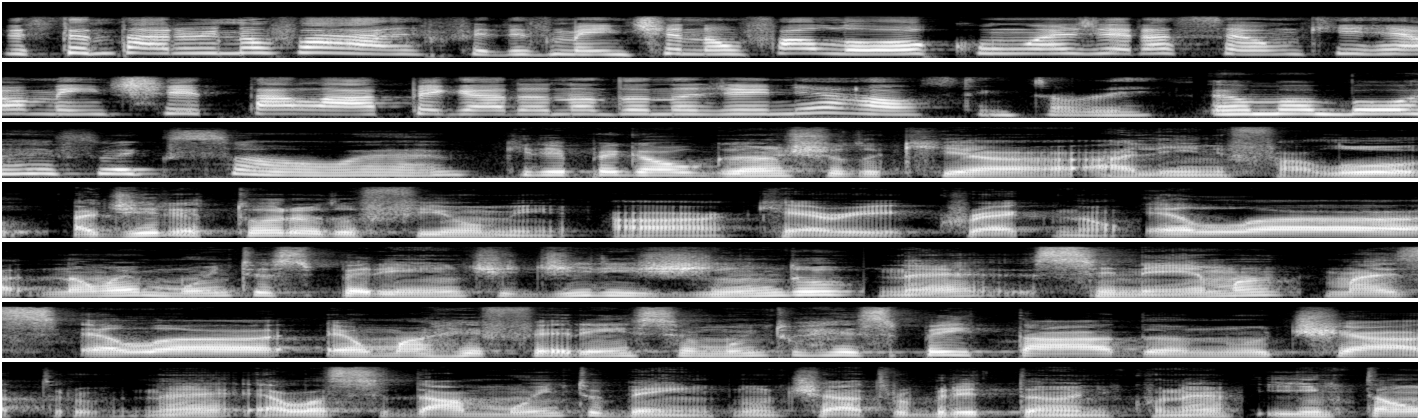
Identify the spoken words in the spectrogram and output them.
Eles tentaram inovar. Infelizmente, não falou com a geração que realmente tá lá pegada na dona Jane Austen, talvez. É uma boa reflexão, é. Queria pegar o gancho do que a Aline falou. A diretora do filme, a Carrie Cracknell, ela não é muito experiente dirigindo, né, cinema, mas ela é uma referência muito respeitada no teatro, né? Ela se dá muito bem no teatro britânico, né? Então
